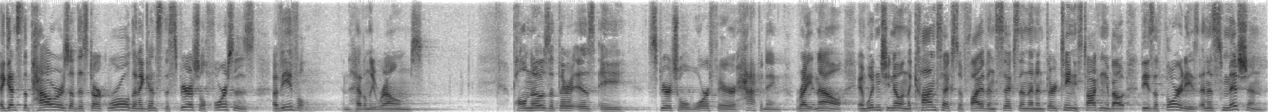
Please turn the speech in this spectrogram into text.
against the powers of this dark world, and against the spiritual forces of evil in the heavenly realms. Paul knows that there is a spiritual warfare happening right now. And wouldn't you know, in the context of 5 and 6, and then in 13, he's talking about these authorities and his mission,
